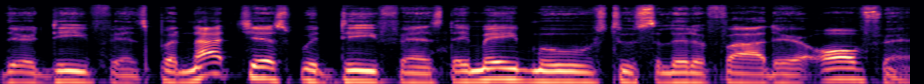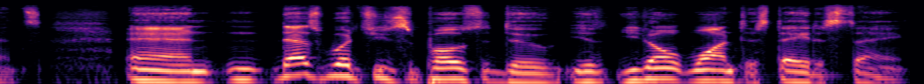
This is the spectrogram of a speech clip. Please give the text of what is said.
their defense, but not just with defense. They made moves to solidify their offense. And that's what you're supposed to do. You, you don't want to stay the same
